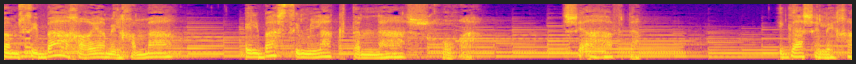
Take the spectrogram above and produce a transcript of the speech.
במסיבה אחרי המלחמה אלבש שמלה קטנה שחורה שאהבת. אגש אליך,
